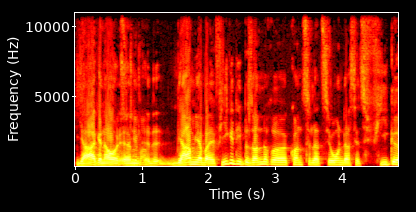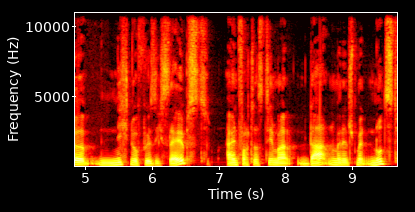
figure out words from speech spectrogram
Ja, genau. Das Ähm, äh, wir haben ja bei Fiege die besondere Konstellation, dass jetzt Fiege nicht nur für sich selbst einfach das Thema Datenmanagement nutzt,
